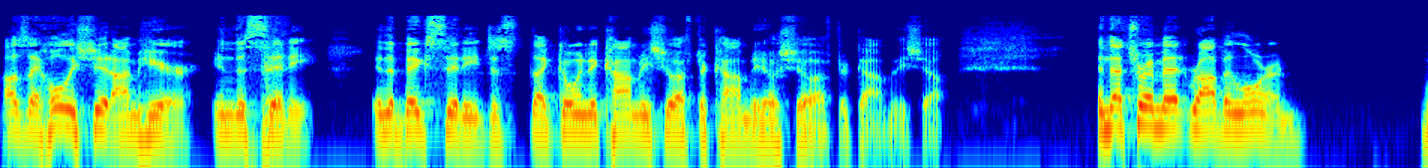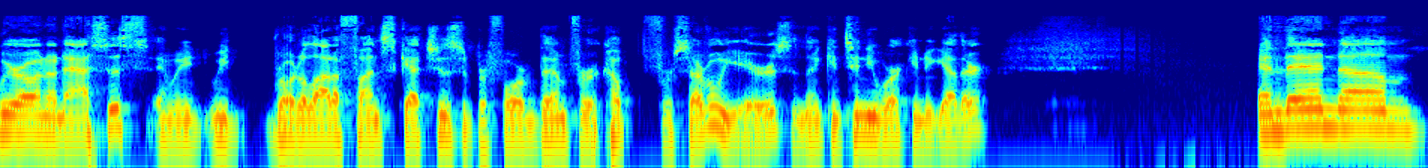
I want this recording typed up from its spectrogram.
I was like, holy shit, I'm here in the city, in the big city, just like going to comedy show after comedy show after comedy show. And that's where I met Robin Lauren we were on Onassis and we we wrote a lot of fun sketches and performed them for a couple for several years and then continue working together. And then um,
